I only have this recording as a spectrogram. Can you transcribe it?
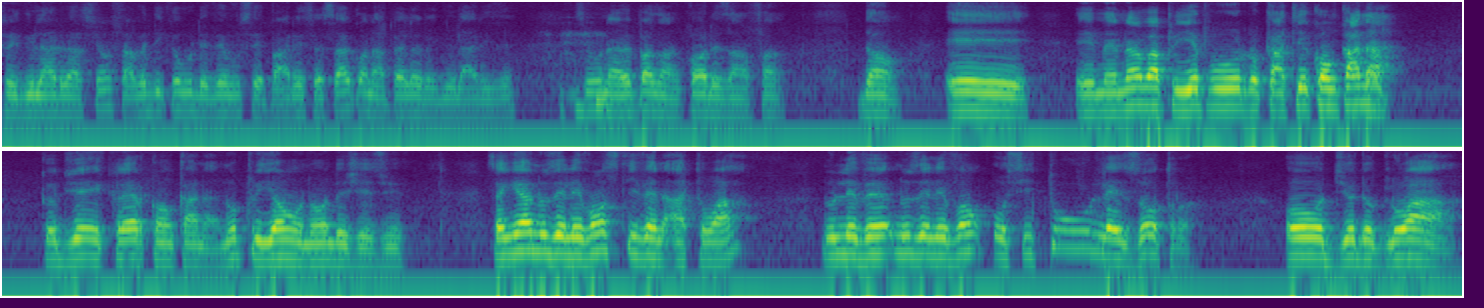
régularisation, ça veut dire que vous devez vous séparer. C'est ça qu'on appelle régulariser. Si vous n'avez pas encore des enfants. Donc, et, et maintenant, on va prier pour le quartier Konkana. Que Dieu éclaire Konkana. Nous prions au nom de Jésus. Seigneur, nous élevons Steven à toi. Nous, levons, nous élevons aussi tous les autres, ô Dieu de gloire,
